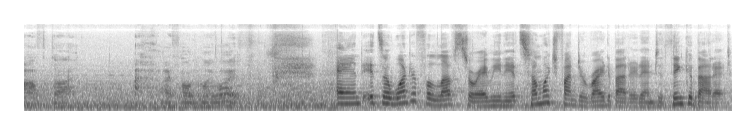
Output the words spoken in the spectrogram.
after I found my wife. And it's a wonderful love story. I mean, it's so much fun to write about it and to think about it.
